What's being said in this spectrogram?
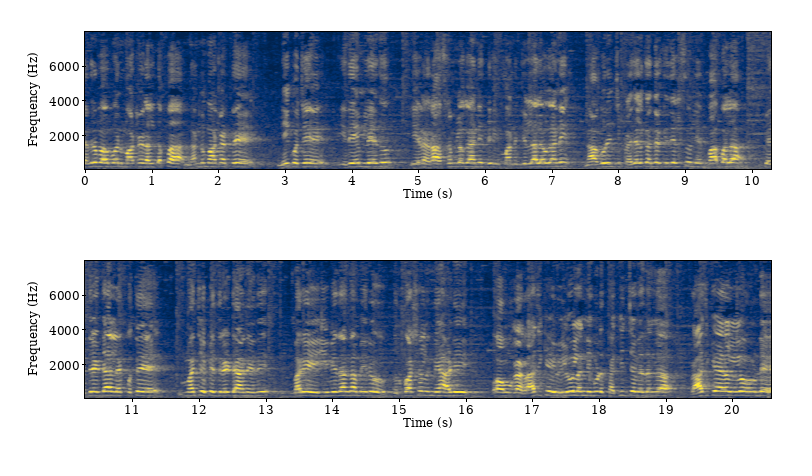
చంద్రబాబు అని మాట్లాడాలి తప్ప నన్ను మాట్లాడితే నీకు వచ్చే ఇదేం లేదు. ఈ రాష్ట్రంలో కానీ మన జిల్లాలో కానీ నా గురించి ప్రజలకందరికీ తెలుసు. నేను పాపాల పెద్దిరెడ్డ లేకపోతే మంచి పెద్దిరెడ్డ అనేది. మరి ఈ విధంగా మీరు దుర్భాషలన్నీ ఆడి ఒక రాజకీయ విలువలన్నీ కూడా తగ్గించే విధంగా రాజకీయాల్లో ఉండే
